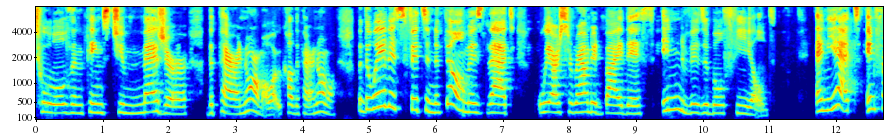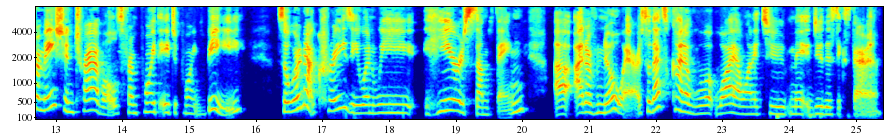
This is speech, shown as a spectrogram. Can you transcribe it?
tools and things to measure the paranormal, what we call the paranormal. But the way this fits in the film is that we are surrounded by this invisible field and yet, information travels from point A to point B. So we're not crazy when we hear something uh, out of nowhere. So that's kind of why I wanted to ma- do this experiment.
